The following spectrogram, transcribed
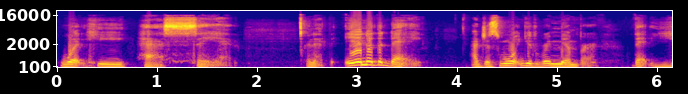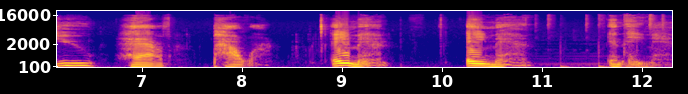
what He has said. And at the end of the day, I just want you to remember that you have power. Amen. Amen and amen.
